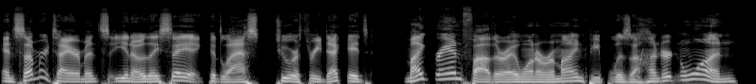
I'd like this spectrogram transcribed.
And some retirements, you know, they say it could last two or three decades. My grandfather, I want to remind people, is 101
